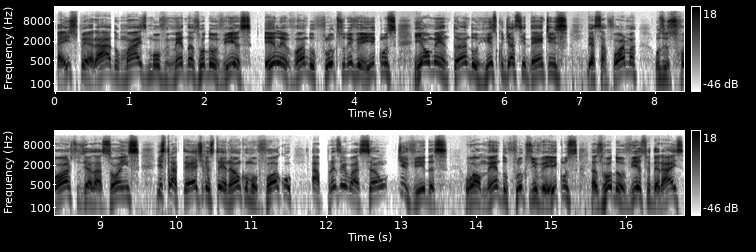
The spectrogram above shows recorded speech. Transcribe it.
é esperado mais movimento nas rodovias, elevando o fluxo de veículos e aumentando o risco de acidentes. Dessa forma, os esforços e as ações estratégicas terão como foco a preservação de vidas. O aumento do fluxo de veículos nas rodovias federais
